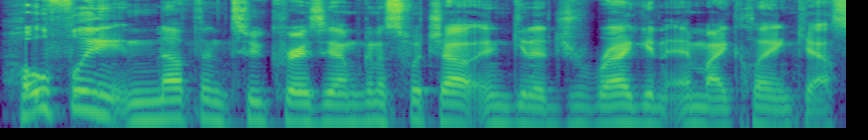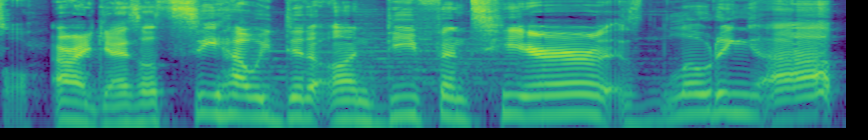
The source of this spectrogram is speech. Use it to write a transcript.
Hopefully, nothing too crazy. I'm going to switch out and get a dragon in my clan castle. Alright, guys, let's see how we did on defense here. Is loading up.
